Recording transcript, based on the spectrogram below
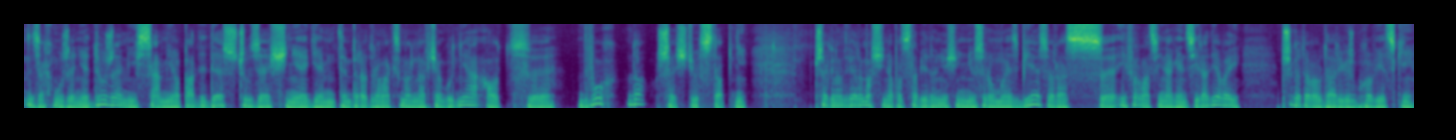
Zachmurzenie duże, miejscami opady deszczu ze śniegiem. Temperatura maksymalna w ciągu dnia od 2 do 6 stopni. Przegląd wiadomości na podstawie doniesień Newsroomu SBS oraz informacyjnej agencji radiowej przygotował Dariusz Buchowiecki.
